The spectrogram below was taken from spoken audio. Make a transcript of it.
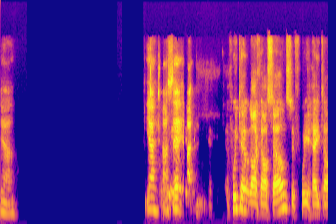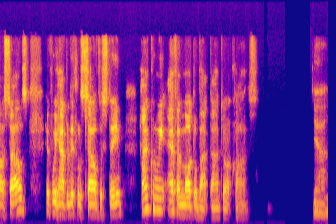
Yeah. Yeah, that's Yeah. it. I- if we don't like ourselves, if we hate ourselves, if we have little self-esteem, how can we ever model that down to our clients? Yeah.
